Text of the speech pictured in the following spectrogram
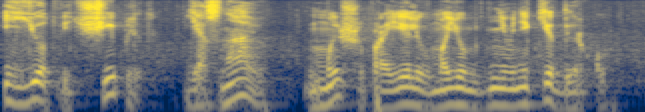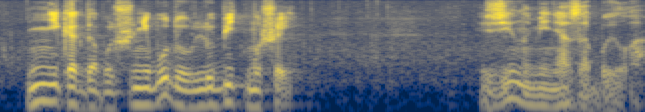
И йод ведь щиплет, я знаю. Мыши проели в моем дневнике дырку. Никогда больше не буду любить мышей. Зина меня забыла.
